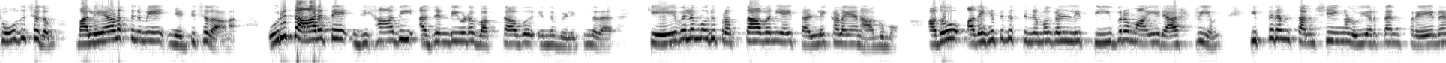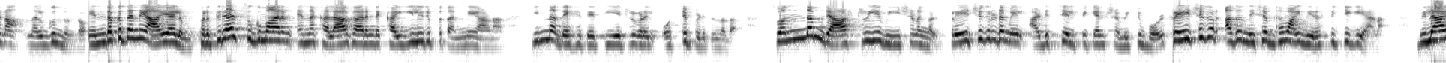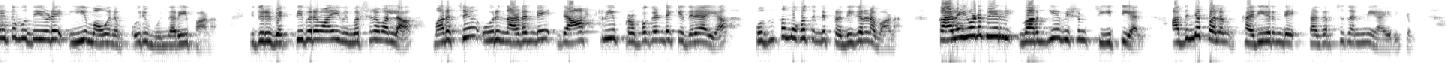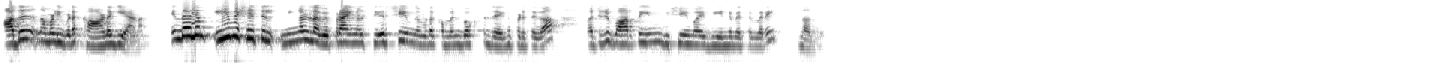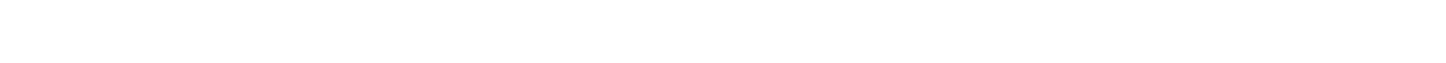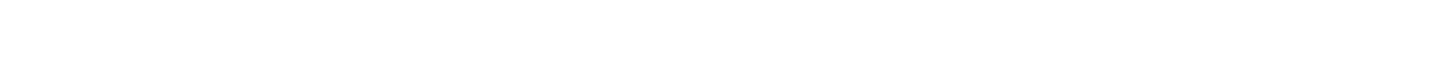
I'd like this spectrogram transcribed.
ചോദിച്ചതും മലയാള സിനിമയെ ഞെട്ടിച്ചതാണ്. ഒരു താരത്തെ ജിഹാദി അജണ്ടയുടെ വക്താവ് എന്ന് വിളിക്കുന്നത് കേവലം ഒരു പ്രസ്താവനയായി തള്ളിക്കളയാനാകുമോ? അതോ അദ്ദേഹത്തിന്റെ സിനിമകളിലെ തീവ്രമായ രാഷ്ട്രീയം ഇത്തരം സംശയങ്ങൾ ഉയർത്താൻ പ്രേരണ നൽകുന്നുണ്ടോ? എന്തൊക്കെ തന്നെ ആയാലും പൃഥ്വിരാജ് സുകുമാരൻ എന്ന കലാകാരന്റെ കയ്യിലിരിപ്പ് തന്നെയാണ് ഇന്ന് അദ്ദേഹത്തെ തിയേറ്ററുകളിൽ ഒറ്റപ്പെടുത്തുന്നത്. സ്വന്തം രാഷ്ട്രീയ വീക്ഷണങ്ങൾ പ്രേക്ഷകരുടെ മേൽ അടിച്ചേൽപ്പിക്കാൻ ശ്രമിക്കുമ്പോൾ പ്രേക്ഷകർ അത് നിശബ്ദമായി നിരസിക്കുകയാണ്. വിലായുധ ബുദ്ധിയുടെ ഈ മൗനം ഒരു മുന്നറിയിപ്പാണ്. ഇതൊരു വ്യക്തിപരമായ വിമർശനമല്ല മറിച്ച് ഒരു നടന്റെ രാഷ്ട്രീയ പ്രൊപഗണ്ടയ്ക്കെതിരായ പൊതുസമൂഹത്തിന്റെ പ്രതികരണമാണ്. കലയുടെ പേരിൽ വർഗീയ വിഷം ചീറ്റിയാൽ അതിന്റെ ഫലം കരിയറിന്റെ തകർച്ച തന്നെയായിരിക്കും. അത് നമ്മൾ ഇവിടെ കാണുകയാണ്. എന്തായാലും ഈ വിഷയത്തിൽ നിങ്ങളുടെ അഭിപ്രായങ്ങൾ തീർച്ചയായും നമ്മുടെ കമന്റ് ബോക്സിൽ രേഖപ്പെടുത്തുക. മറ്റൊരു വാർത്തയും വിഷയവുമായി വീണ്ടും എത്തും വരെ നന്ദി.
